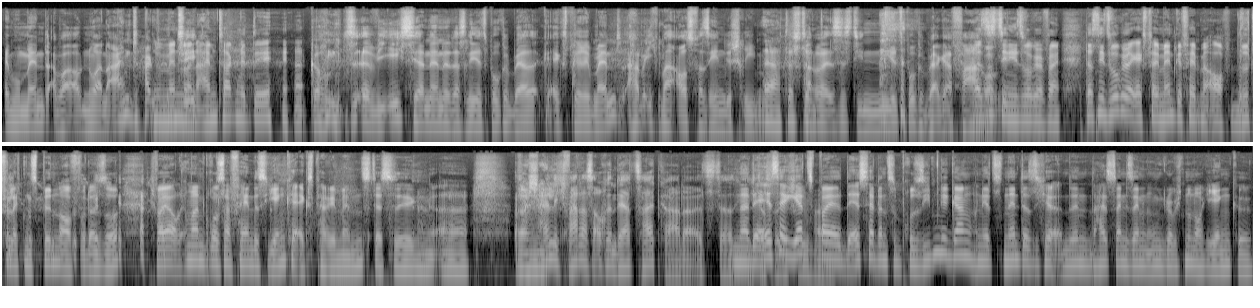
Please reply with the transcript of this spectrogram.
Im Moment aber nur an einem Tag im Moment mit nur D. an einem Tag mit D. Ja, kommt, äh, wie ich es ja nenne, das Nils Buckelberg-Experiment. Habe ich mal aus Versehen geschrieben. Ja, das stimmt. Aber es ist die Nils Buckelberg-Erfahrung. Das ist die Nils Buckelberg. Das Nils Buckelberg-Experiment gefällt mir auch. Wird vielleicht ein Spin-off oder so. Ich war ja auch immer ein großer Fan des Jenke-Experiments, deswegen. Äh, ähm, Wahrscheinlich war das auch in der Zeit gerade, als der. Na, der ist ja jetzt habe. bei, der ist ja dann zu ProSieben gegangen und jetzt nennt er sich ja, dann heißt seine Sendung, glaube ich, nur noch Jenke.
